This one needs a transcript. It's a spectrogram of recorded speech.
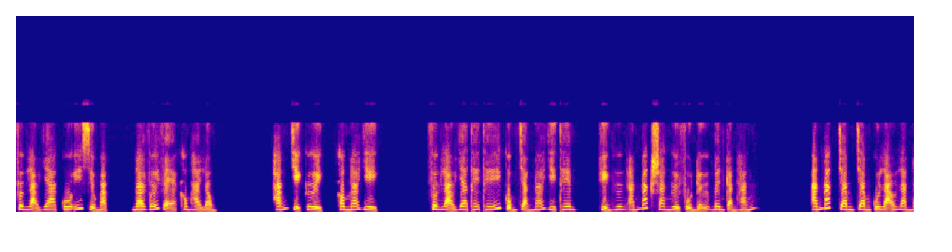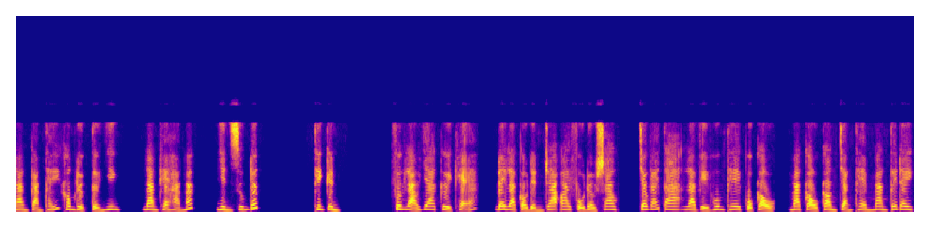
Phương Lão Gia cố ý xịu mặt, nói với vẻ không hài lòng. Hắn chỉ cười, không nói gì. Phương Lão Gia thấy thế cũng chẳng nói gì thêm, chuyển hướng ánh mắt sang người phụ nữ bên cạnh hắn. Ánh mắt chăm chăm của lão làm nàng cảm thấy không được tự nhiên, nàng khẽ hạ mắt, nhìn xuống đất. Thiên kình. Phương Lão Gia cười khẽ, đây là cậu định ra oai phủ đầu sao, cháu gái ta là vị hôn thê của cậu, mà cậu còn chẳng thèm mang tới đây,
